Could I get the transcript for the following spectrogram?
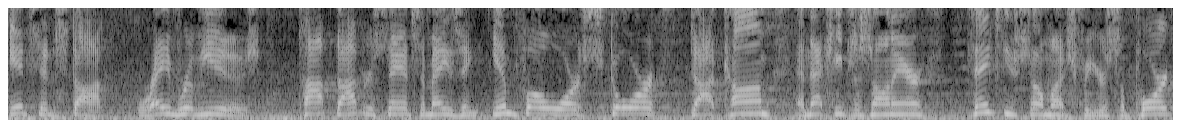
It's in stock. Rave reviews. Top doctors say it's amazing. Infowarstore.com. And that keeps us on air. Thank you so much for your support.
